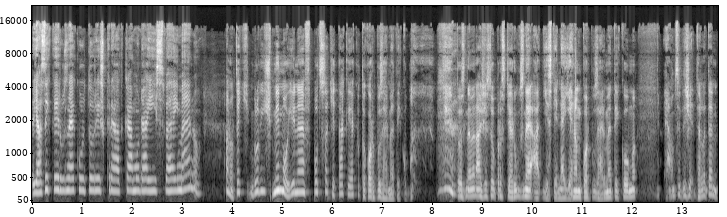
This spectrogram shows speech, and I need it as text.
jazyky, různé kultury zkrátka mu dají své jméno. Ano, teď mluvíš mimo jiné v podstatě tak, jako to corpus hermeticum. to znamená, že jsou prostě různé a jistě nejenom corpus hermeticum. Já mám si že tenhle ten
